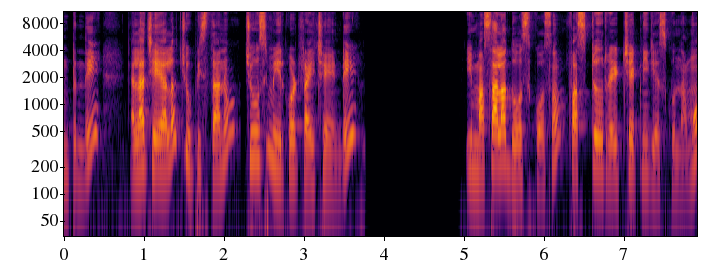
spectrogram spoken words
ఉంటుంది. ఎలా చేయాలో చూపిస్తాను. చూసి మీరు కూడా ట్రై చేయండి. ఈ మసాలా దోశ కోసం ఫస్ట్ రెడ్ చట్నీ చేసుకుందాము.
